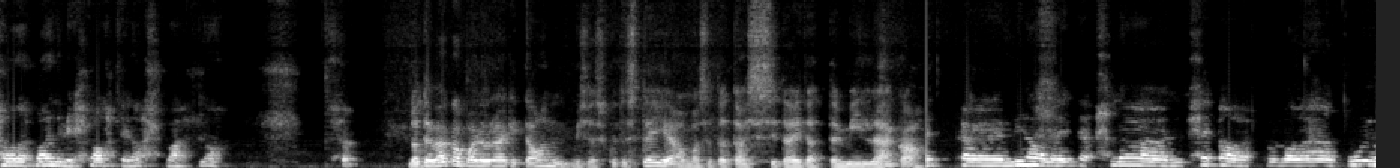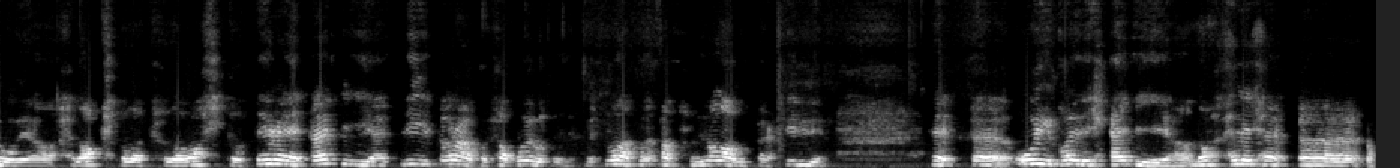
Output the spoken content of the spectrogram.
sa oled valmis lahti laskma, et noh no te väga palju räägite andmisest, kuidas teie oma seda tassi täidate, millega? Äh, mina näiteks näen seda, et kui ma lähen koju ja laps tuleb sulle vastu, tere tädi, et nii tore, kui sa koju tulid, et tuleb, võtab su jalamõtte kinni. Tädi ja noh, sellised äh,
